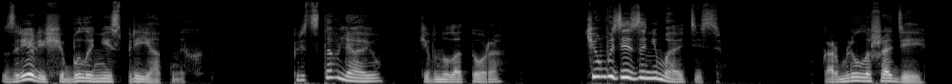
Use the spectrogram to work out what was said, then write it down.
Зрелище было не из приятных. «Представляю», — кивнула Тора. «Чем вы здесь занимаетесь?» Кормлю лошадей.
